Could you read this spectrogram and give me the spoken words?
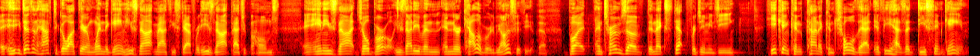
He doesn't have to go out there and win the game. He's not Matthew Stafford. He's not Patrick Mahomes. And he's not Joe Burrow. He's not even in their caliber, to be honest with you. Yeah. But in terms of the next step for Jimmy G, he can, can kind of control that if he has a decent game.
